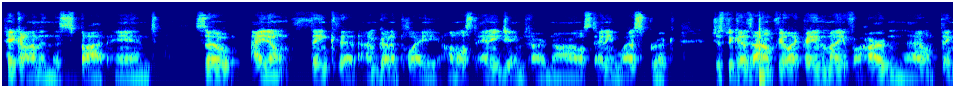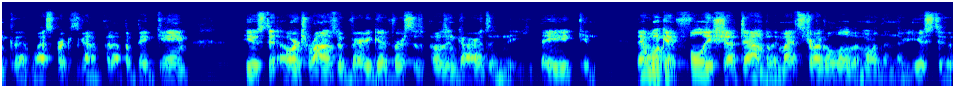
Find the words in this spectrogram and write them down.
pick on in this spot. And so I don't think that I'm going to play almost any James Harden or almost any Westbrook just because I don't feel like paying the money for Harden. I don't think that Westbrook is going to put up a big game. Houston or Toronto's been very good versus opposing guards, and they can they won't get fully shut down, but they might struggle a little bit more than they're used to.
